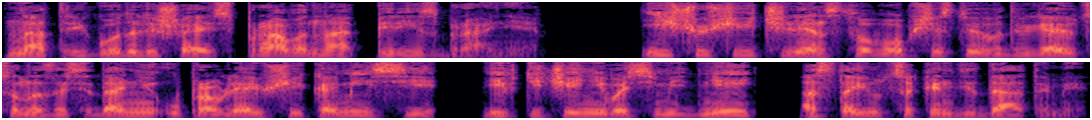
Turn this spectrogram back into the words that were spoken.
на три года лишаясь права на переизбрание. Ищущие членство в обществе выдвигаются на заседании управляющей комиссии и в течение восьми дней остаются кандидатами,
